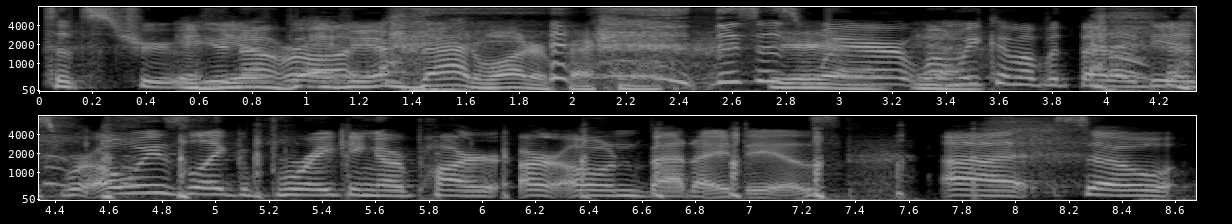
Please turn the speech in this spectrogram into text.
that's true. if You're you, not have, wrong. if you have bad water pressure. this is where when we come up with bad ideas, we're always like breaking apart our own bad ideas. Uh, so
